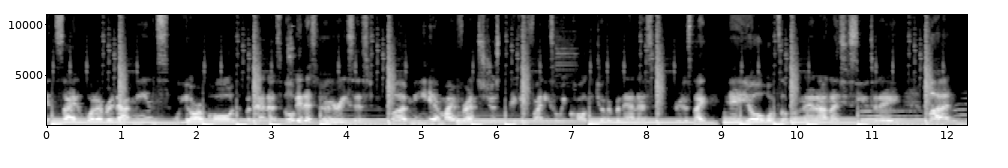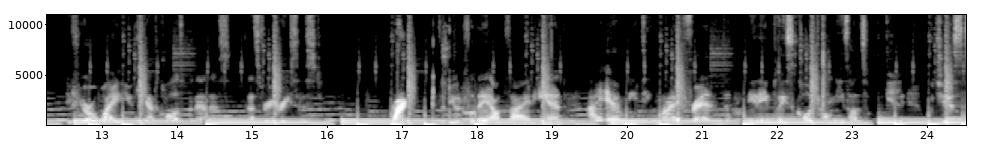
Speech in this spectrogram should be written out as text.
inside, whatever that means, we are called bananas. So it is very racist, but me and my friends just make it funny, so we call each other bananas. We're just like, hey yo, what's up banana? Nice to see you today. But if you're white, you can't call us bananas. That's very racist. It's a beautiful day outside and I am meeting my friend in a place called Gyeonguiseon Supgil, which is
